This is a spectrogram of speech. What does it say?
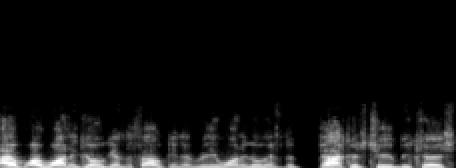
I, I want to go against the Falcons. I really want to go against the Packers too because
